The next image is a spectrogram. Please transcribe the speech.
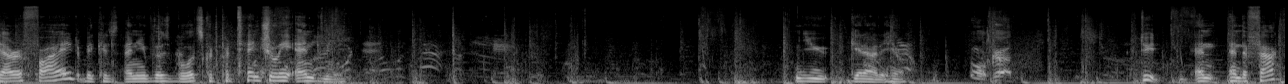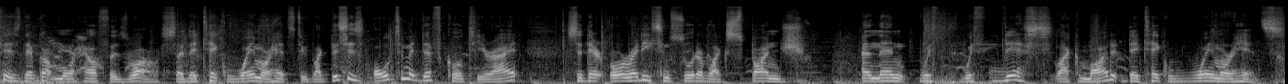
terrified because any of those bullets could potentially end me. You get out of here. Oh god. Dude, and and the fact is they've got more health as well. So they take way more hits, dude. Like this is ultimate difficulty, right? So they're already some sort of like sponge and then with with this like mod they take way more hits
